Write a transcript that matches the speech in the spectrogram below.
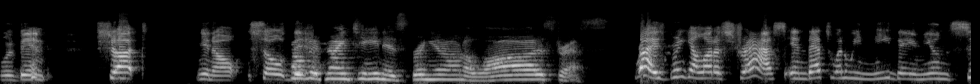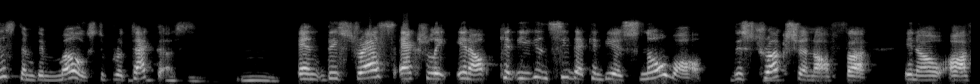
we've been shut you know so covid-19 is bringing on a lot of stress right it's bringing a lot of stress and that's when we need the immune system the most to protect us mm-hmm. Mm. And the stress actually, you know, can you can see that can be a snowball destruction of, uh, you know, of,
